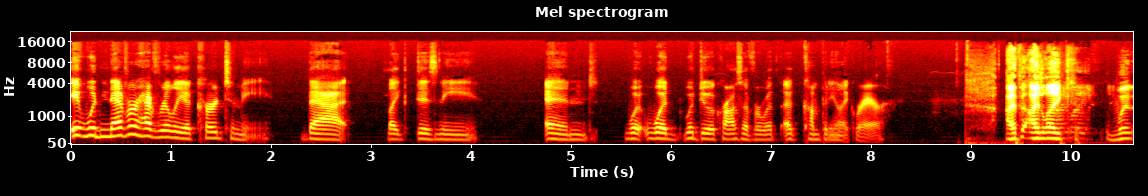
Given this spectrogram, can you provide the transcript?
it would never have really occurred to me that like Disney and would would would do a crossover with a company like Rare. I I like when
